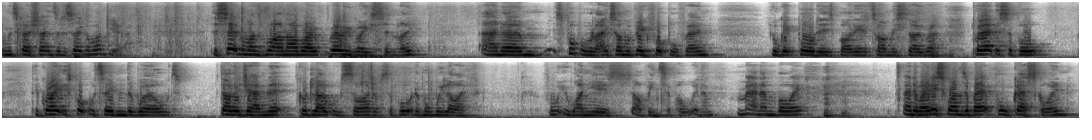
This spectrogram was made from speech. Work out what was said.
want me to go straight into the second one? Yeah. The second one's one I wrote very recently, and um, it's football related. I'm a big football fan. You'll get bored of this by the time this is over. Proud to support the greatest football team in the world, Dulwich Hamlet. Good local side. I've supported them all my life. 41 years I've been supporting them, man and boy. anyway, this one's about Paul Gascoigne.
